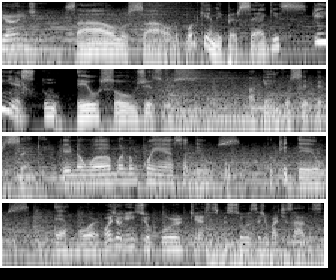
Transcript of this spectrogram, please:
e ande. Saulo, Saulo, por que me persegues? Quem és tu? Eu sou Jesus, a quem você persegue. Quem não ama não conhece a Deus, porque Deus é amor. Pode alguém se opor que essas pessoas sejam batizadas?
